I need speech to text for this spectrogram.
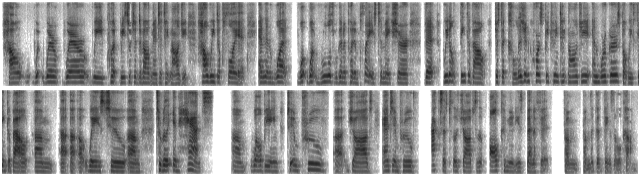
how wh- where where we put research development into technology, how we deploy it, and then what what what rules we're going to put in place to make sure that we don't think about just a collision course between technology and workers, but we think about um, uh, uh, uh ways to um, to really enhance um, well-being, to improve uh, jobs, and to improve access to those jobs so that all communities benefit from from the good things that will come.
